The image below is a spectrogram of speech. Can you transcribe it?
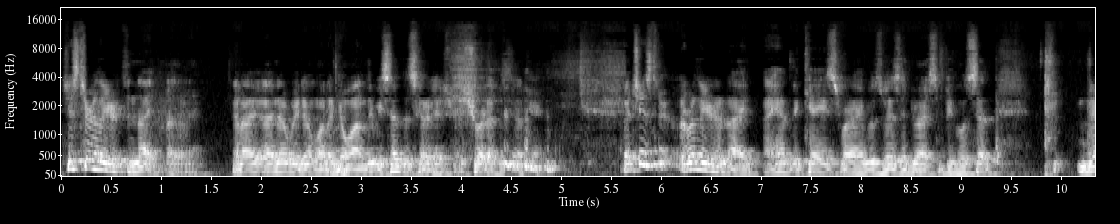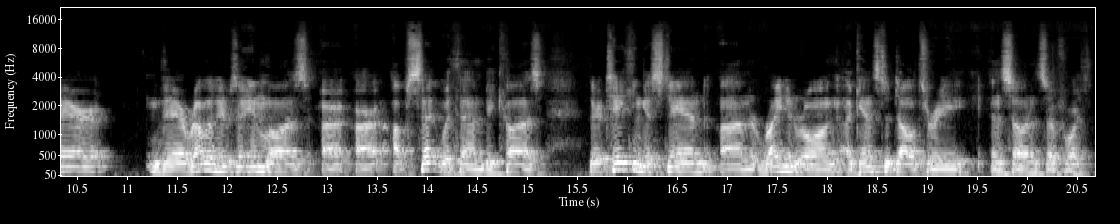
Just earlier tonight, by the way, and I, I know we don't want to go on. We said this is going to be a short episode here. But just earlier tonight, I had the case where I was visited by some people who said their their relatives or in-laws are, are upset with them because they're taking a stand on right and wrong against adultery and so on and so forth,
